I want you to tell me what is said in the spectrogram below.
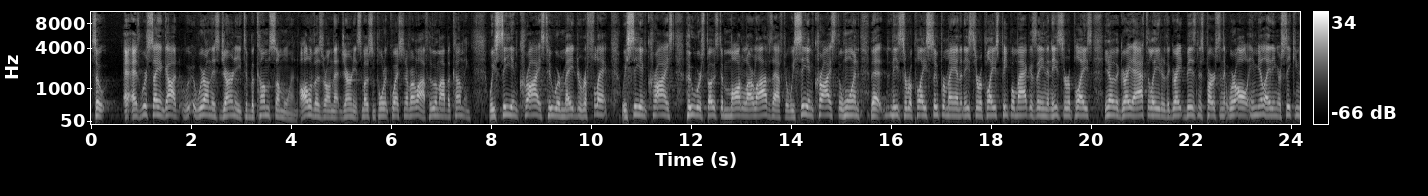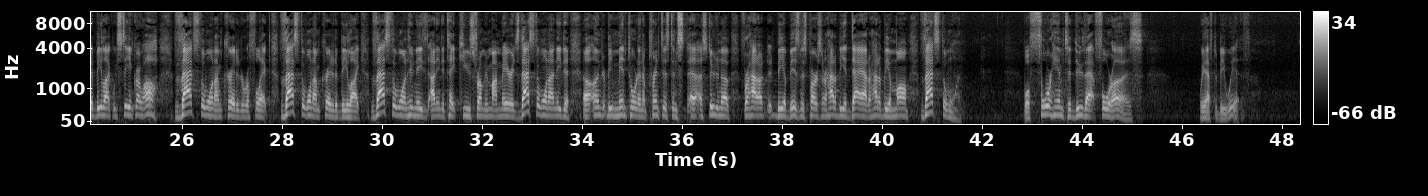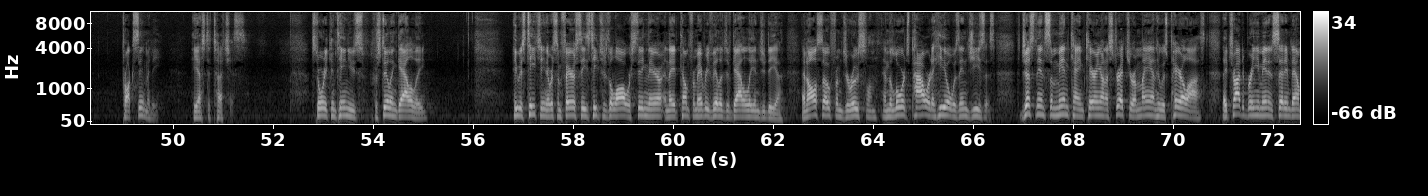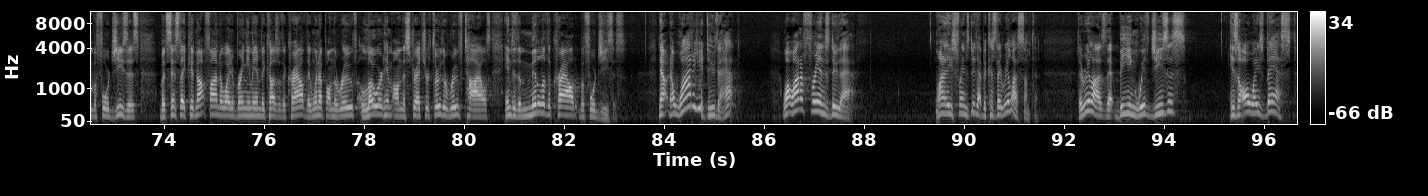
So as we're saying, God, we're on this journey to become someone. All of us are on that journey. It's the most important question of our life. Who am I becoming? We see in Christ who we're made to reflect. We see in Christ who we're supposed to model our lives after. We see in Christ the one that needs to replace Superman, that needs to replace People magazine, that needs to replace, you know, the great athlete or the great business person that we're all emulating or seeking to be like. We see in Christ, oh, that's the one I'm created to reflect. That's the one I'm created to be like. That's the one who needs I need to take cues from in my marriage. That's the one I need to uh, under, be mentored and apprenticed and st- uh, a student of for how to be a business person or how to be a dad or how to be a mom. That's the one. Well, for him to do that for us, we have to be with. Proximity. He has to touch us. Story continues. We're still in Galilee he was teaching. There were some Pharisees, teachers of the law, were sitting there, and they had come from every village of Galilee and Judea, and also from Jerusalem. And the Lord's power to heal was in Jesus. Just then, some men came carrying on a stretcher a man who was paralyzed. They tried to bring him in and set him down before Jesus, but since they could not find a way to bring him in because of the crowd, they went up on the roof, lowered him on the stretcher through the roof tiles into the middle of the crowd before Jesus. Now, now why do you do that? Why, why do friends do that? Why do these friends do that? Because they realize something. They realize that being with Jesus is always best.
